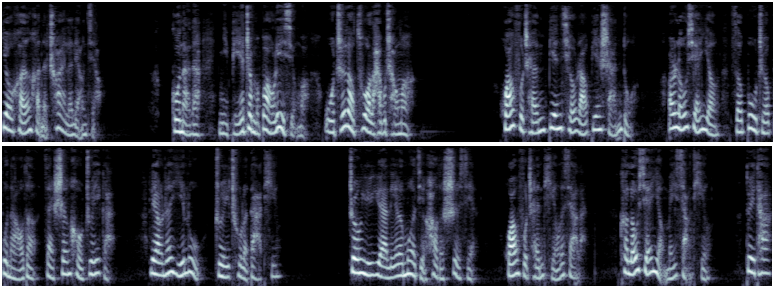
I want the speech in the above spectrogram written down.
又狠狠的踹了两脚。姑奶奶，你别这么暴力行吗？我知道错了还不成吗？黄甫臣边求饶边闪躲，而娄玄影则不折不挠的在身后追赶，两人一路追出了大厅，终于远离了莫景浩的视线。黄甫臣停了下来，可娄玄影没想停，对他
